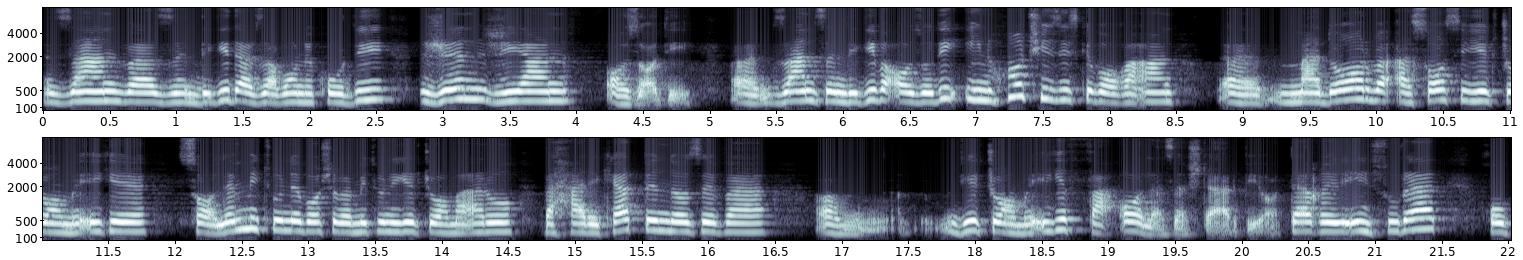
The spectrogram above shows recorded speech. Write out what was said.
زن و زندگی در زبان کردی ژن ژیان آزادی. زن زندگی و آزادی اینها چیزی است که واقعا مدار و اساس یک جامعه سالم می‌تونه باشه و می‌تونه یک جامعه رو به حرکت بندازه و یک جامعه فعال ازش در بیاد. در غیر این صورت خب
